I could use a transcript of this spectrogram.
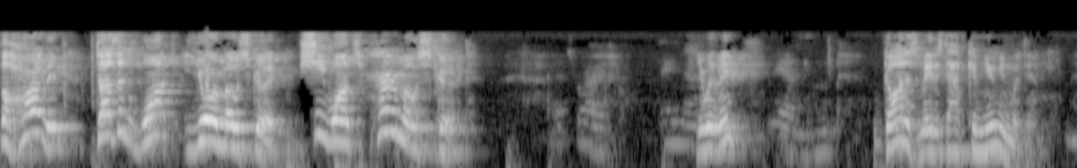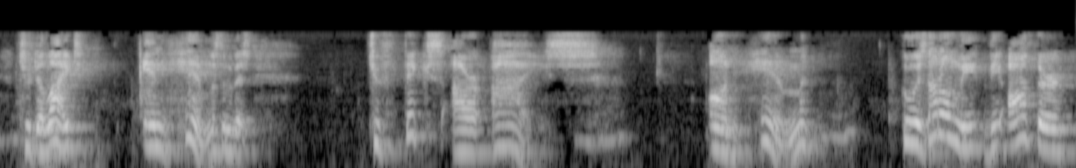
The harlot doesn't want your most good. She wants her most good. That's right. Amen. You with me? Yes. God has made us to have communion with him to delight in Him. Listen to this. To fix our eyes on Him who is not only the author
